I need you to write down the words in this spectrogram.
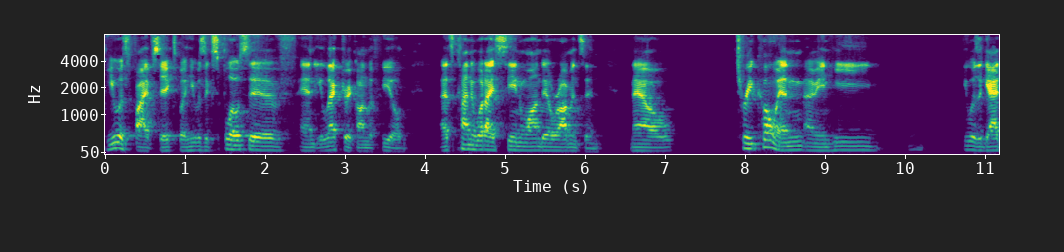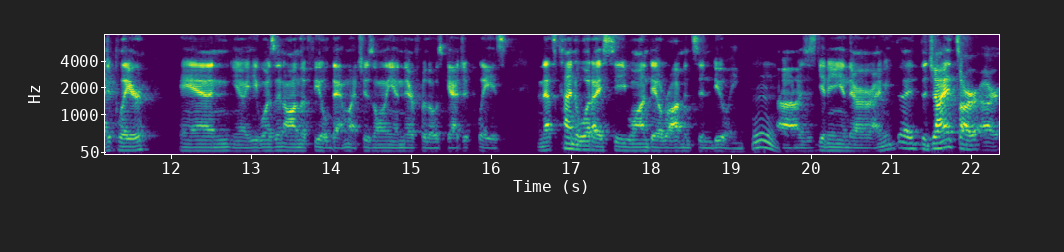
he was five six, but he was explosive and electric on the field. That's kind of what I see in Wan'Dale Robinson. Now, Tarik Cohen, I mean, he he was a gadget player, and you know he wasn't on the field that much. Was only in there for those gadget plays. And that's kind of what I see Wan'Dale Robinson doing, mm. uh, just getting in there. I mean, the, the Giants are, are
